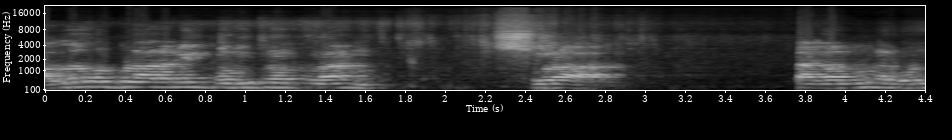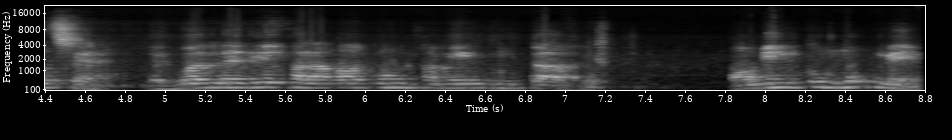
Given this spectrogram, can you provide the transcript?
আল্লাহ রাব্বুল আলামিন পবিত্র কোরআন সূরা তাগাবুনে বলছেন যে হুয়াল্লাযী খালাকাকুম ফামিনকুম কাফির। ওয়া মিনকুম মুমিন।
